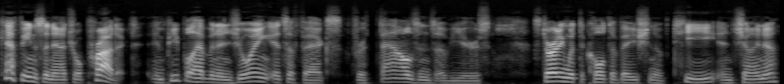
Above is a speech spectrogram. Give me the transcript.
Caffeine is a natural product, and people have been enjoying its effects for thousands of years, starting with the cultivation of tea in China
